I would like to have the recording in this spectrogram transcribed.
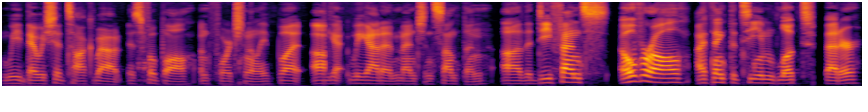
we that we should talk about is football, unfortunately. But um, we, got, we got to mention something. Uh, the defense overall, I think the team looked better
